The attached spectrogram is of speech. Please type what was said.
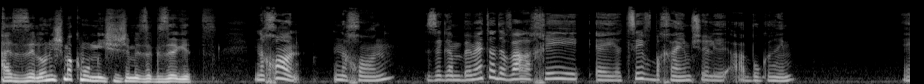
אז זה לא נשמע כמו מישהי שמזגזגת. נכון, נכון. זה גם באמת הדבר הכי אה, יציב בחיים שלי, הבוגרים. אה,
